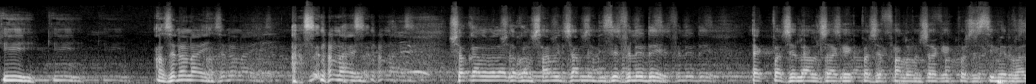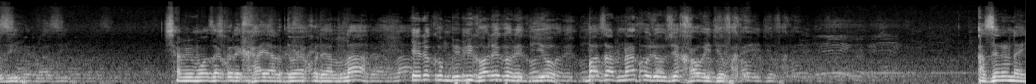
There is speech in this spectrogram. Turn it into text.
কি কি? আছে না নাই? আছে না নাই? সকালবেলা যখন স্বামীর সামনে দিছে ফ্লেটে এক পাশে লাল শাক, এক পাশে পালন শাক, এক পাশে সিমের ভাজি। স্বামী মজা করে খায় আর দোয়া করে, আল্লাহ, এরকম বিবি ঘরে ঘরে দিও, বাজার না করেও যে খাওয়াইতে পারে। আছে না নাই?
